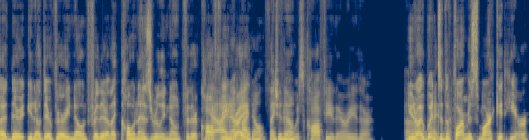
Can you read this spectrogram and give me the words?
uh, they're you know they're very known for their like kona is really known for their Yeah, coffee I right I don't think Do there know? was coffee there either. You know, I Um, went to the farmer's market here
